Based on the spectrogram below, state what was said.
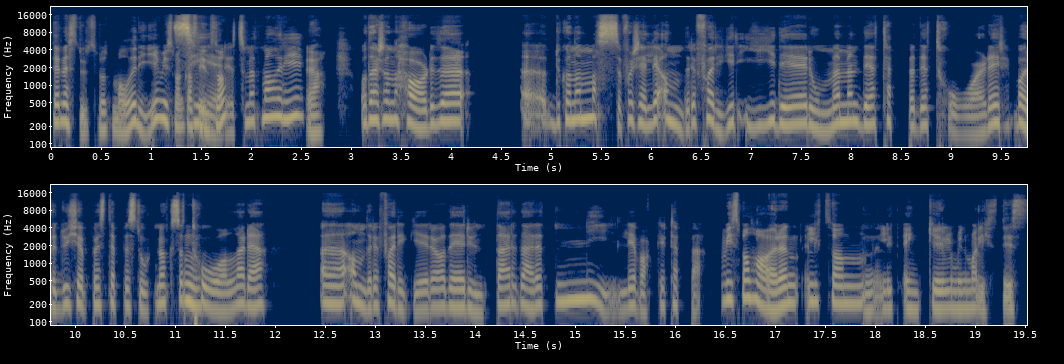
ser nesten ut som et maleri, hvis man kan si det sånn. Ser ut som et maleri. Ja. Og det er sånn, har du det eh, Du kan ha masse forskjellige andre farger i det rommet, men det teppet, det tåler Bare du kjøper et teppe stort nok, så Mm. tåler det eh, andre farger og det rundt der. Det er et nydelig, vakkert teppe. Hvis man har en litt sånn litt enkel, minimalistisk,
